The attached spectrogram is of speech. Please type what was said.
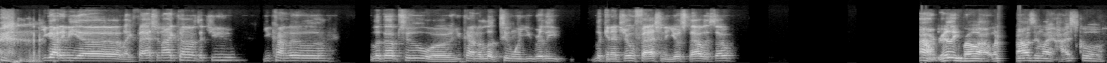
You got any uh like fashion icons that you you kind of look up to or you kind of look to when you really looking at your fashion and your style itself? Not really, bro. I, when I was in like high school,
